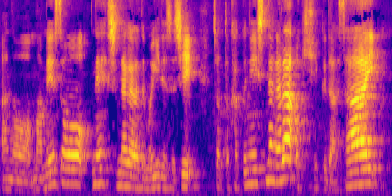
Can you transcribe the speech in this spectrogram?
あの、まあ、瞑想をねしながらでもいいですしちょっと確認しながらお聞きください。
